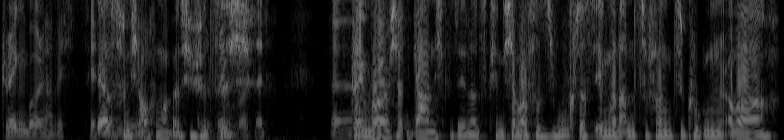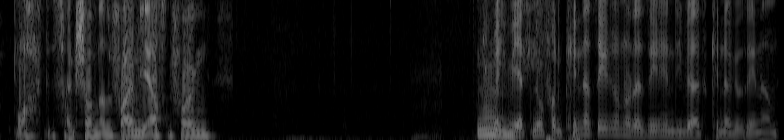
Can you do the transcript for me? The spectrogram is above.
Dragon Ball habe ich sehr ja, viel das finde ich gesehen. auch immer relativ Also Dragon Ball witzig. Äh, Dragon Ball habe ich halt gar nicht gesehen als Kind. Ich habe mal versucht, das irgendwann anzufangen zu gucken, aber boah, das ist halt schon, also vor allem die ersten Folgen. Sprechen Mm, wir jetzt nur von Kinderserien oder Serien, die wir als Kinder gesehen haben?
